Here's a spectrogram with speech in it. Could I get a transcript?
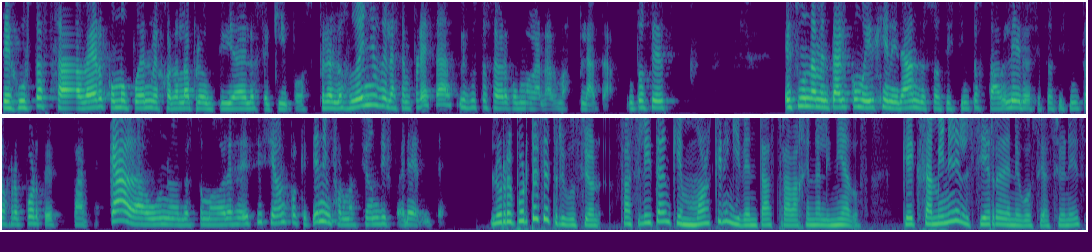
les gusta saber cómo pueden mejorar la productividad de los equipos, pero a los dueños de las empresas les gusta saber cómo ganar más plata. Entonces, es fundamental cómo ir generando esos distintos tableros, esos distintos reportes para cada uno de los tomadores de decisión, porque tiene información diferente. Los reportes de atribución facilitan que marketing y ventas trabajen alineados, que examinen el cierre de negociaciones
